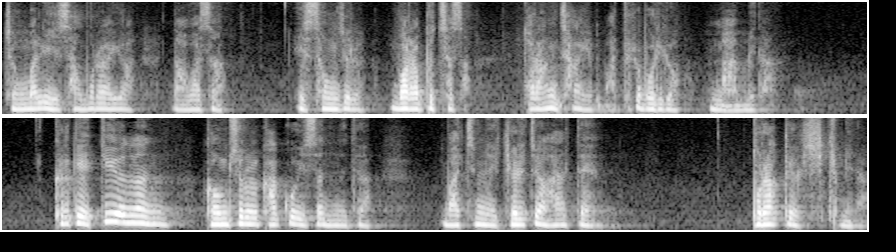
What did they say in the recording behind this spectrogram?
정말 이 사무라이가 나와서 이 성주를 몰아붙여서 도랑창에 빠뜨려 버리고 맙니다. 그렇게 뛰어난 검수를 갖고 있었는데 마침내 결정할 때 불합격시킵니다.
